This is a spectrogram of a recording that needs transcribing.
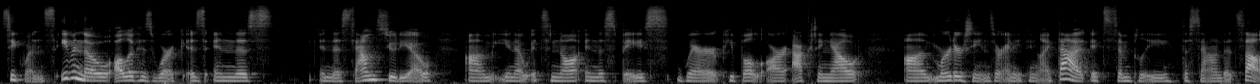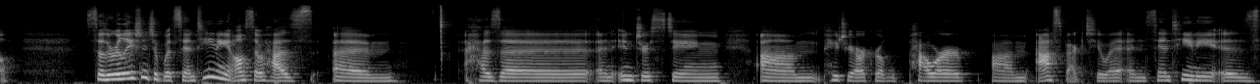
sequence. Even though all of his work is in this in this sound studio, um, you know, it's not in the space where people are acting out um, murder scenes or anything like that. It's simply the sound itself. So the relationship with Santini also has um, has a an interesting um, patriarchal power um, aspect to it, and Santini is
